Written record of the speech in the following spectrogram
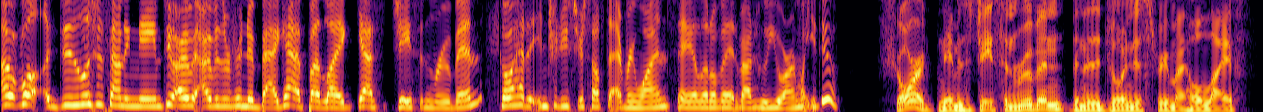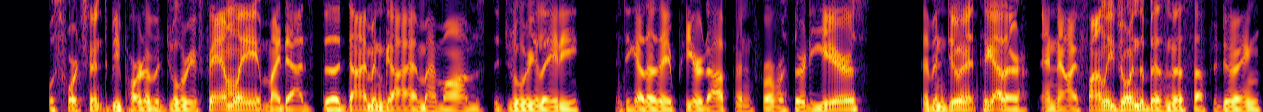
Uh, well, delicious sounding name too. I, I was referring to Baguette, but like, yes, Jason Rubin. Go ahead and introduce yourself to everyone. Say a little bit about who you are and what you do. Sure. Name is Jason Rubin. Been in the jewelry industry my whole life. Was fortunate to be part of a jewelry family. My dad's the diamond guy. My mom's the jewelry lady. And together they peered up. And for over 30 years, they've been doing it together. And now I finally joined the business after doing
